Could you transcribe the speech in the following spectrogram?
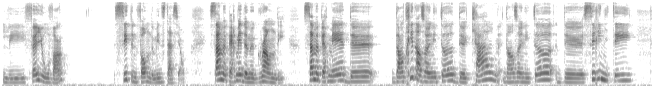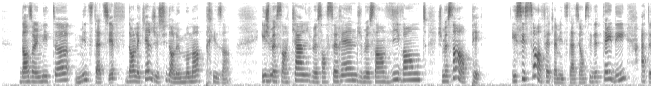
les feuilles au vent, c'est une forme de méditation ça me permet de me grounder. Ça me permet de d'entrer dans un état de calme, dans un état de sérénité, dans un état méditatif dans lequel je suis dans le moment présent. Et je me sens calme, je me sens sereine, je me sens vivante, je me sens en paix. Et c'est ça en fait la méditation, c'est de t'aider à te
